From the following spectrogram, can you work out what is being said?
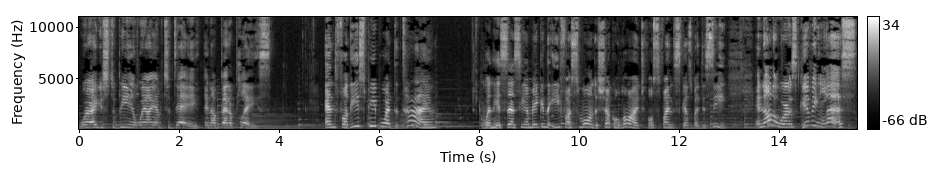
where I used to be and where I am today in a better place? And for these people at the time, when he says here, making the ephah small and the shekel large, falsifying the scales by deceit. In other words, giving less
